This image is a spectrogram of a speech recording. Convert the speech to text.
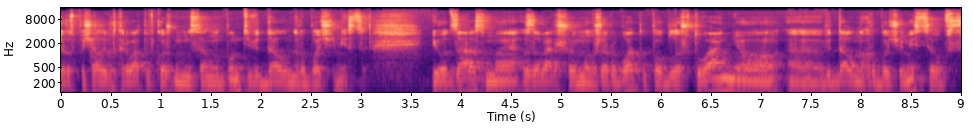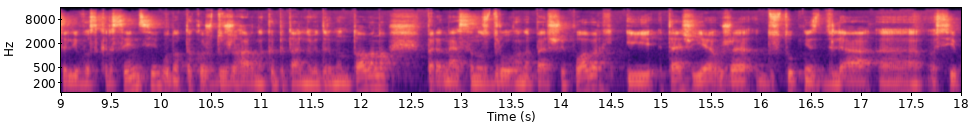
розпочали відкривати в кожному населеному пункті віддалене робоче місце. І от зараз ми завершуємо вже роботу по облаштуванню віддаленого робочого місця в селі Воскресинці. Воно також дуже гарно капітально відремонтовано, перенесено з другого на перший поверх, і теж є вже доступність для осіб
